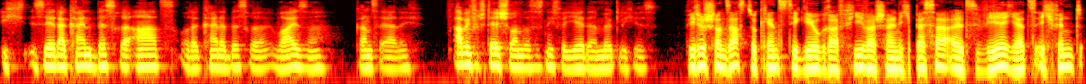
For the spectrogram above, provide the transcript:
ich sehe da keine bessere Art oder keine bessere Weise, ganz ehrlich. Aber ich verstehe schon, dass es nicht für jeder möglich ist. Wie du schon sagst, du kennst die Geografie wahrscheinlich besser als wir jetzt. Ich finde,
